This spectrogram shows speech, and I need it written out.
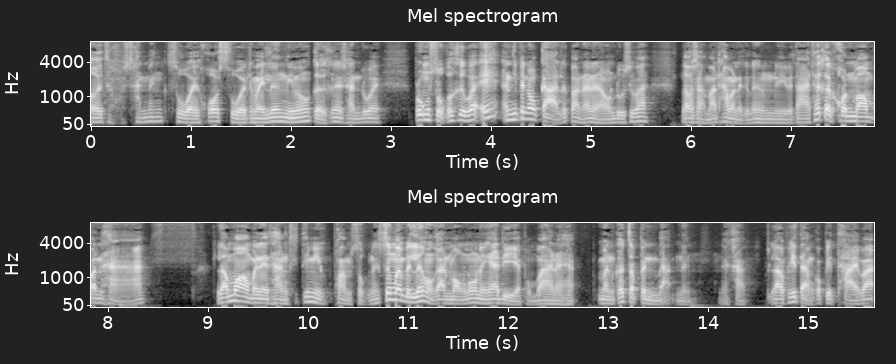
เออฉันแม่งซวยโคตรซวยทำไมเรื่องนี้มันต้องเกิดขึ้นกับฉันด้วย ปรุงสุขก็คือว่าเอ๊ะอันนี้เป็นโอกาสหรือเปล่านะเดี๋ยวลองดูซิว่าเราสามารถทำอะไรกับเรื่องนี้ได้ ถ้าเกิดคนมองปัญหา แล้วมองไปในทางที่ที่มีความสุขเนี่ยซึ่งมันเป็นเรื่องของการมองโลกในแง่ดีผมว่านะฮะมันก็จะเป็นแบบหนึ่งนะครับแล้วพี่แต๋มก็ปิดท้ายว่า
